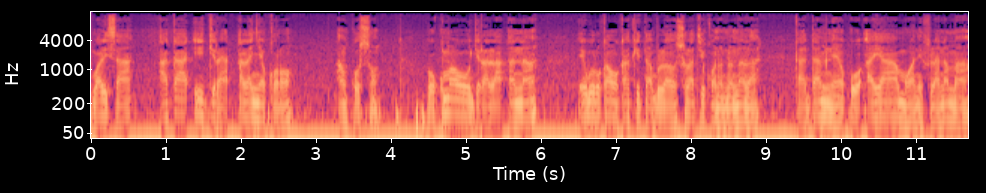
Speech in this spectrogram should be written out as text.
walisa a ka i jira ala ɲɛkɔrɔ an kosɔn o kumaw jirala an na eburukaw ka kitabu la surati kɔnɔnɔna la k'a daminɛ o aya mɔgɔnin filanan ma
